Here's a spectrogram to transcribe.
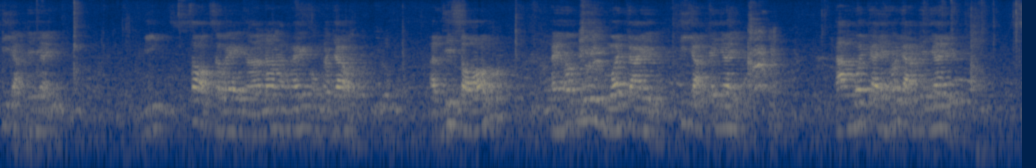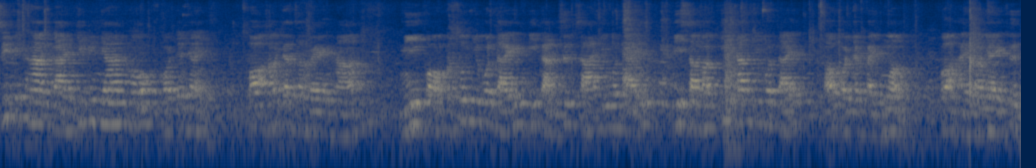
ที่อยากจะใหญ่ มีซอกแสวงหาน้ำให้ของพระเจ้า อันที่สอง ให้เขามีหัวใจที่อยากจะใหญ่ทางหัวใจเขาอยากจะใหญ่ชีวิตทางกายจิตวิญญาณเขาก็จะใหญ่เพราะเขาจะแสวงหา มีกองประชุมอยู่บนไหนมีการศึกษาอยู่บนไหนมีสามัคคีท่านอยู่บนไหนเขาก็จะไปห่วงก็ให้เขาใหญ่ขึ้น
